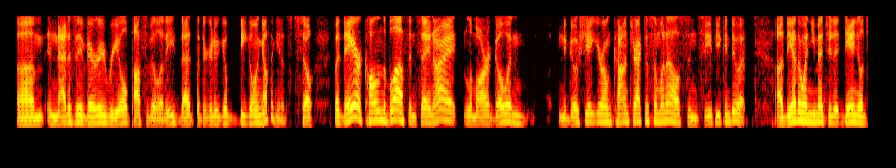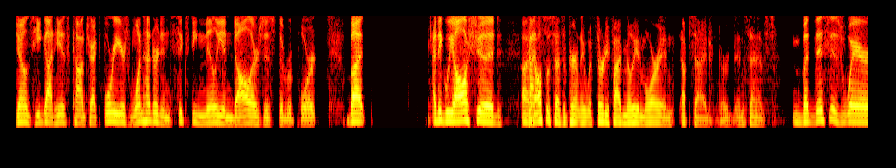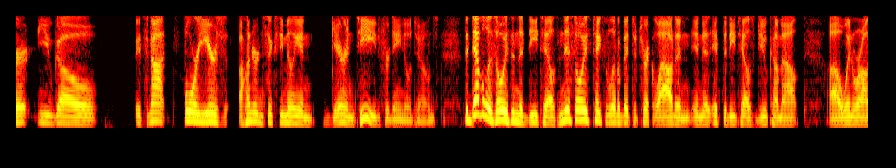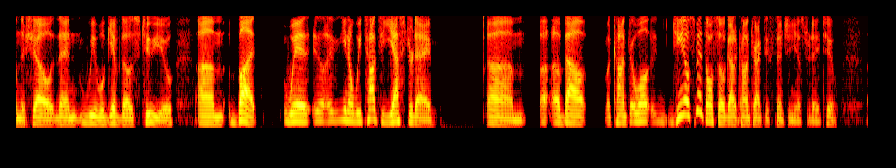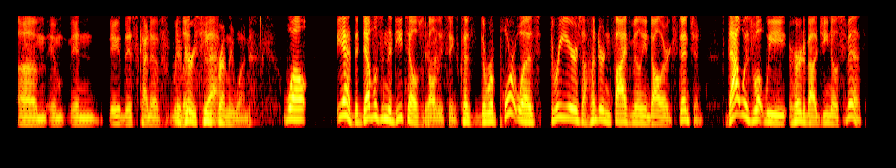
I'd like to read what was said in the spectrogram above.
Um, and that is a very real possibility that, that they're going to be going up against. So, but they are calling the bluff and saying, "All right, Lamar, go and negotiate your own contract with someone else and see if you can do it." Uh, the other one you mentioned, it Daniel Jones, he got his contract four years, one hundred and sixty million dollars is the report. But I think we all should. Uh, it also says apparently with 35 million more in upside or incentives. but this is where you go it's not four years 160 million guaranteed for daniel jones. The devil is always in the details and this always takes a little bit to trickle out and, and if the details do come out uh, when we're on the show then we will give those to you. Um, but with uh, you know we talked yesterday um, about a contract well geno smith also got a contract extension yesterday too. Um, and, and this kind of A relates very team friendly one. Well, yeah, the devil's in the details with all these things because the report was three years, $105 million extension. That was what we heard about Geno Smith.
